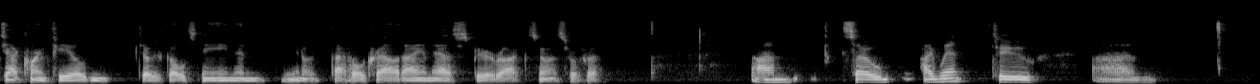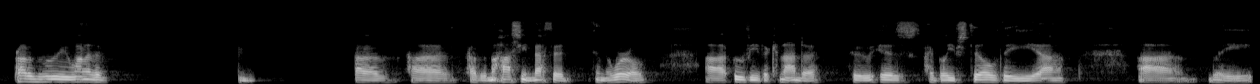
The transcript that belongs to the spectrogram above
Jack Kornfield and Joseph Goldstein and you know that whole crowd, IMS, Spirit Rock, so on and so forth. Um, so I went to um, probably one of the of, uh, of the Mahasi method in the world, uh, U Vivekananda, who is, I believe, still the uh, uh the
